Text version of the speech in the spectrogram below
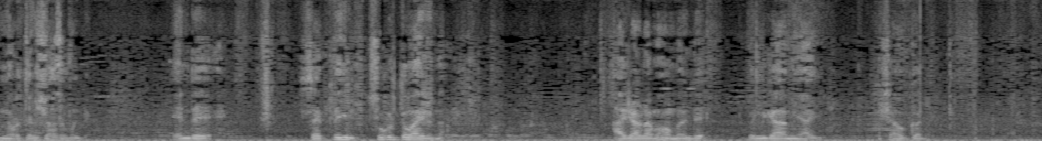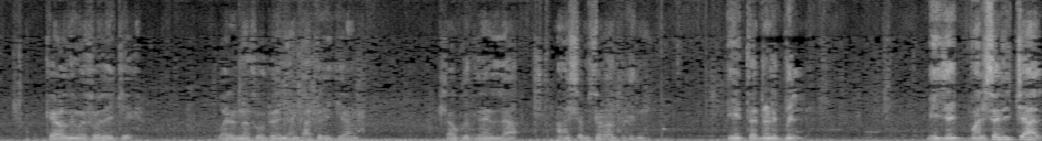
എന്നുറച്ച വിശ്വാസമുണ്ട്. എന്റെ ശക്തിയും സുഹൃത്തുമായിരുന്ന ആര്യാട മുഹമ്മദിന്റെ പിൻഗാമിയായി ഷൗക്കത്ത് കേരള നിയമസഭയിലേക്ക് വരുന്ന സുഹൃത്തിനെ ഞാൻ കാത്തിരിക്കുകയാണ്. ഷൗക്കത്തിന് എല്ലാ ആശംസകൾ അർപ്പിക്കുന്നു. ഈ തെരഞ്ഞെടുപ്പിൽ ബി ജെ പി മത്സരിച്ചാൽ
